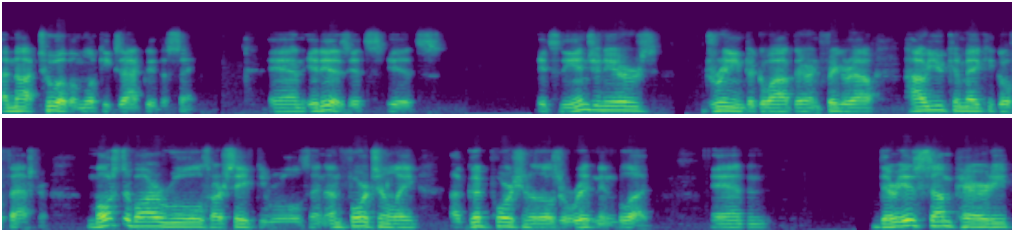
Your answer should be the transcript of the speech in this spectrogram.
and not two of them look exactly the same. And it is it's it's it's the engineer's dream to go out there and figure out how you can make it go faster. Most of our rules are safety rules and unfortunately a good portion of those are written in blood. And there is some parity.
